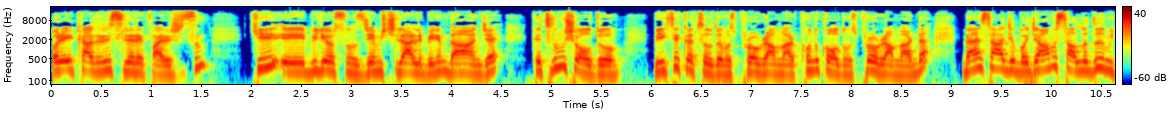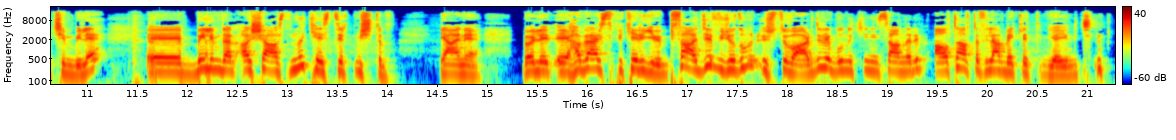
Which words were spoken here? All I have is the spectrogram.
Orayı kadrını silerek paylaşırsın. Ki e, biliyorsunuz Cem İşçilerle benim daha önce katılmış olduğum, birlikte katıldığımız programlar, konuk olduğumuz programlarda ben sadece bacağımı salladığım için bile e, belimden aşağısını kestirtmiştim. Yani böyle e, haber spikeri gibi sadece vücudumun üstü vardı ve bunun için insanları 6 hafta falan beklettim yayın için.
